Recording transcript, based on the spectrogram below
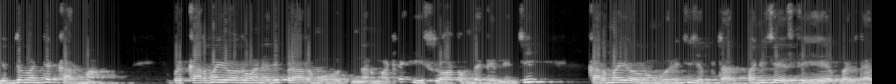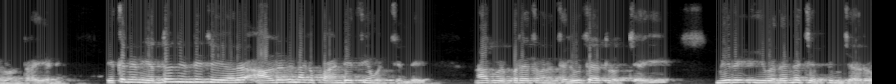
యుద్ధం అంటే కర్మ. ఇప్పుడు కర్మయోగం అనేది ప్రారంభమవుతుంది అనమాట ఈ శ్లోకం దగ్గర నుంచి కర్మయోగం గురించి చెప్తారు. పని చేస్తే ఏ ఏ ఫలితాలు ఉంటాయని ఇక నేను యుద్ధం ఎందుకు చేయాలి? ఆల్రెడీ నాకు పాండిత్యం వచ్చింది. నాకు విపరీతమైన తెలివితేటలు వచ్చాయి. మీరు ఈ విధంగా చెప్పించారు.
